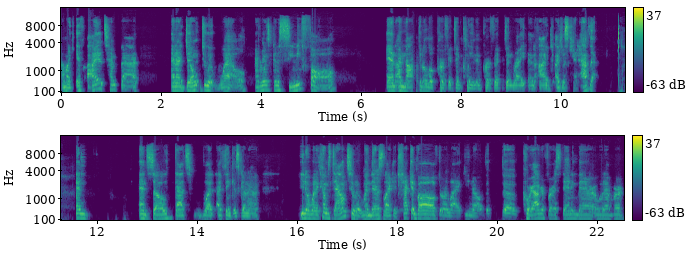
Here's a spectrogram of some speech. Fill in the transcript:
I'm like, if I attempt that and I don't do it well, everyone's going to see me fall and I'm not going to look perfect and clean and perfect and right. And I, I just can't have that. And, and so that's what I think is going to, you know, when it comes down to it, when there's like a check involved or like, you know, the, the choreographer is standing there or whatever,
